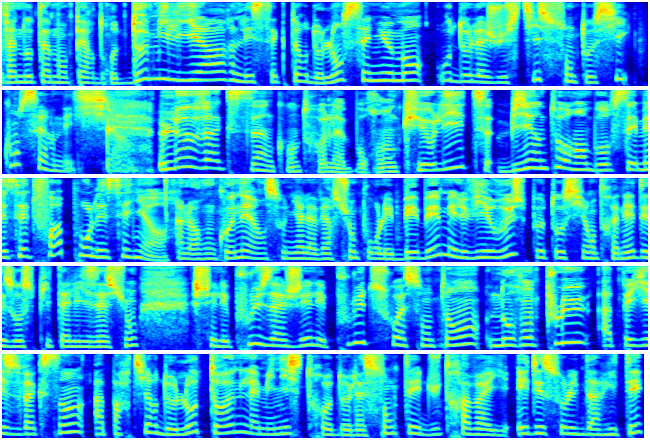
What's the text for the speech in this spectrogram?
va notamment perdre 2 milliards. Les secteurs de l'enseignement ou de la justice sont aussi concernés. Le vaccin contre la bronchiolite, bientôt remboursé, mais cette fois pour les seniors. Alors on connaît, hein, Sonia, la version pour les bébés, mais le virus peut aussi entraîner des hospitalisations chez les plus âgés. Les plus de 60 ans n'auront plus à payer ce vaccin à partir de l'automne. La ministre de la Santé, du Travail et des Solidarités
